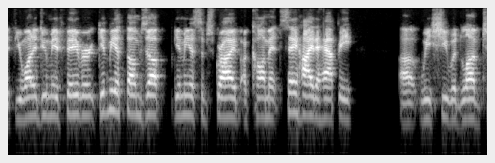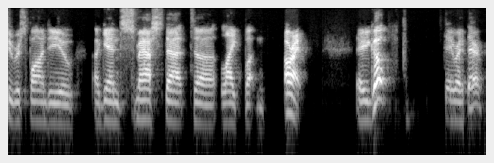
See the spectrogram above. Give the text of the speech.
If you want to do me a favor, give me a thumbs up, give me a subscribe, a comment, say hi to Happy. Uh, we she would love to respond to you. Again, smash that uh, like button. All right, there you go. Stay right there.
